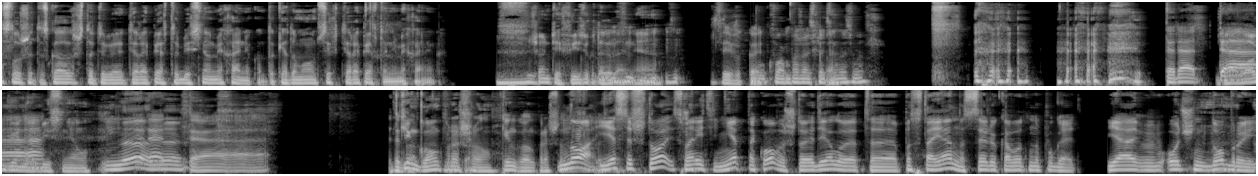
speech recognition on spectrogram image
Слушай, ты сказал, что тебе терапевт объяснил механику. Так я думал, он психотерапевт, а не механик. Что он тебе физику тогда? Не. Такой, К вам пожать хотелось бы. Та-да-да. Биологию не объяснил. Да, да. Было. прошел. King Gong прошел. Но, если что, смотрите, нет такого, что я делаю это постоянно с целью кого-то напугать. Я э, очень добрый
